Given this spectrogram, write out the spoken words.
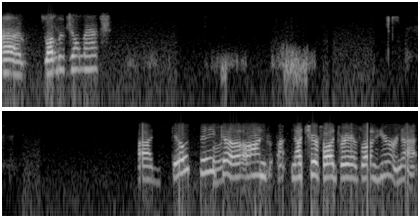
uh, lumberjill match? I don't think uh, on. Not sure if Andrea's on here or not.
